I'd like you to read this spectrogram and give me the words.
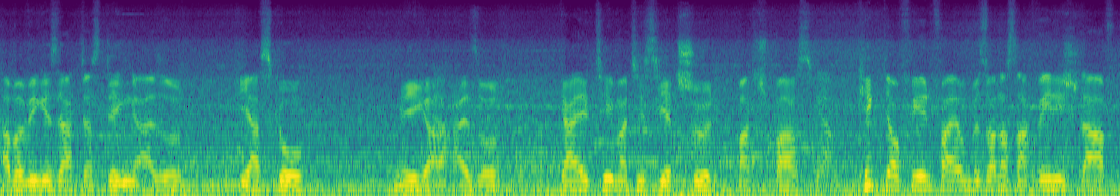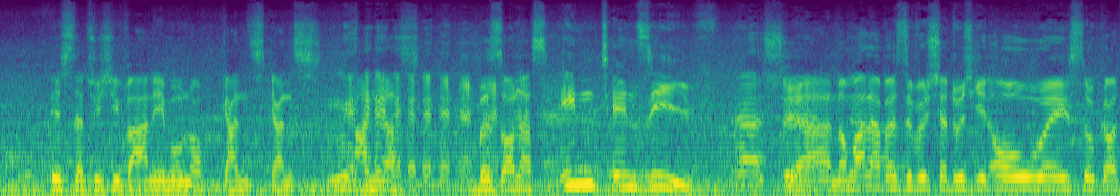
Aber wie gesagt, das Ding, also Fiasko, mega. Also geil thematisiert, schön, macht Spaß. Ja. Kickt auf jeden Fall und besonders nach wenig Schlaf ist natürlich die Wahrnehmung noch ganz, ganz anders. besonders intensiv. Ja, schön. Ja, normalerweise würde ich da durchgehen, always so cold.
